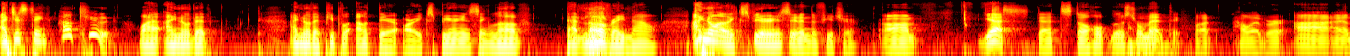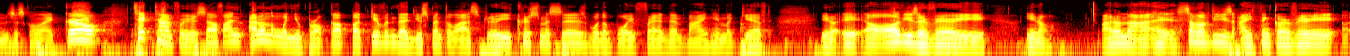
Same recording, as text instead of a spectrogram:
I just think how cute. Why? I know that, I know that people out there are experiencing love, that love right now. I know I'll experience it in the future. Um, yes, that's the hopeless romantic, but However, uh, I am just going like, girl, take time for yourself. I, I don't know when you broke up, but given that you spent the last three Christmases with a boyfriend and buying him a gift, you know, it, all these are very, you know, I don't know. I, some of these I think are very uh,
